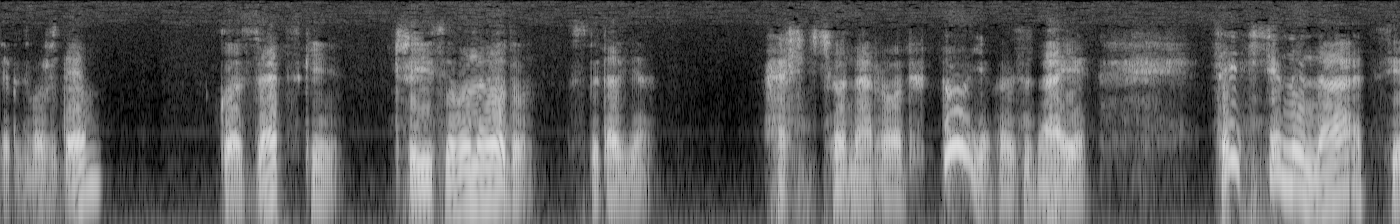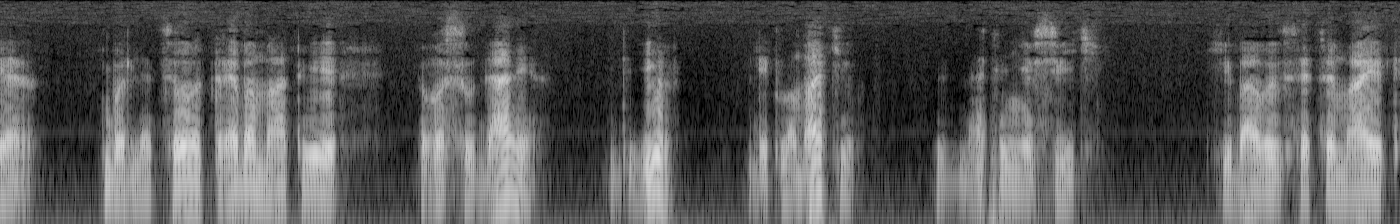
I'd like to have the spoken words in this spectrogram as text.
як з вождем? Козацький чи цього народу? спитав я. А що народ? Хто його знає? Це ще не нація, бо для цього треба мати государя, двір, дипломатів, значення в світі. Хіба ви все це маєте?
